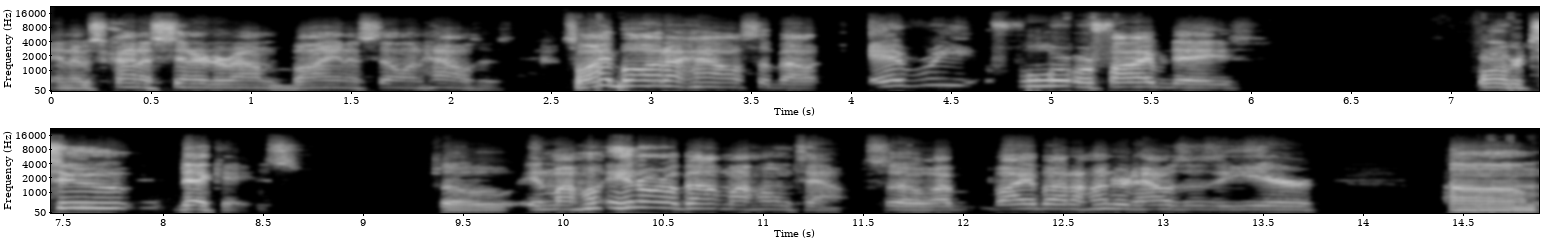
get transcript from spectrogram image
and it was kind of centered around buying and selling houses. So I bought a house about every four or five days for over two decades. So in my in or about my hometown. So I buy about hundred houses a year, um,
